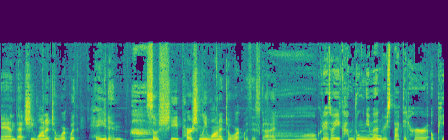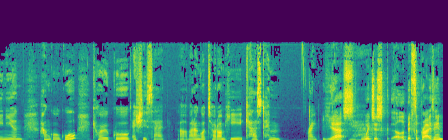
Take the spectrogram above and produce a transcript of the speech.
and that she wanted to work with Hayden. So she personally wanted to work with this guy." 어, 그래서 이 감독님은 respected her opinion 한 거고 결국 as she said 아, 말한 것처럼 he cast him right? Yes, Yeah. which is uh, a bit surprising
